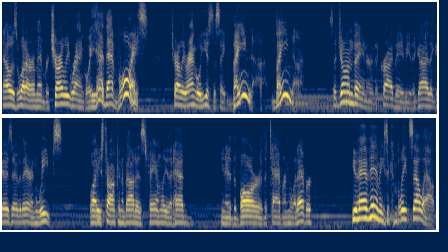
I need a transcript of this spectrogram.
That was what I remember. Charlie Rangel. He had that voice. Charlie Rangel used to say Boehner, Boehner. So John Boehner, the crybaby, the guy that goes over there and weeps while he's talking about his family that had, you know, the bar or the tavern, whatever. You have him. He's a complete sellout.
